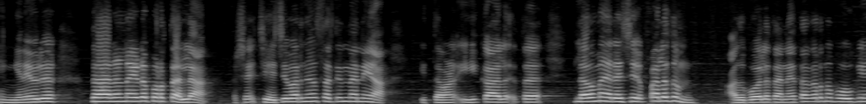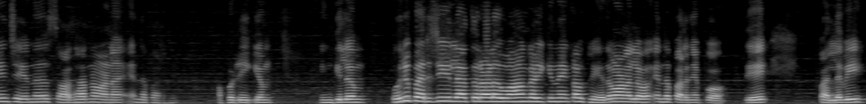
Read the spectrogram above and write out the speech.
ഇങ്ങനെ ഒരു ധാരണയുടെ പുറത്തല്ല. പക്ഷെ ചേച്ചി പറഞ്ഞത് സത്യം തന്നെയാ. ഇത്തവണ ഈ കാലത്ത് ലവ് മാരേജ് പലതും അതുപോലെ തന്നെ തകർന്നു പോവുകയും ചെയ്യുന്നത് സാധാരണമാണ് എന്ന് പറഞ്ഞു. അപ്പോഴേക്കും എങ്കിലും ഒരു പരിചയമില്ലാത്ത ഒരാൾ വിവാഹം കഴിക്കുന്നേക്കാൾ ഭേദമാണല്ലോ എന്ന് പറഞ്ഞപ്പോ ദേ പല്ലവി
